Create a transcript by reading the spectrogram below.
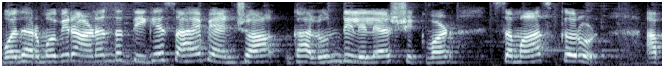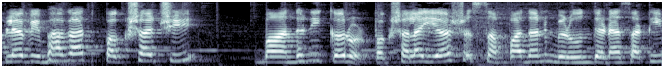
व धर्मवीर आनंद दिघे साहेब यांच्या घालून दिलेल्या शिकवण समाज करून आपल्या विभागात पक्षाची बांधणी करून पक्षाला यश संपादन मिळवून देण्यासाठी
